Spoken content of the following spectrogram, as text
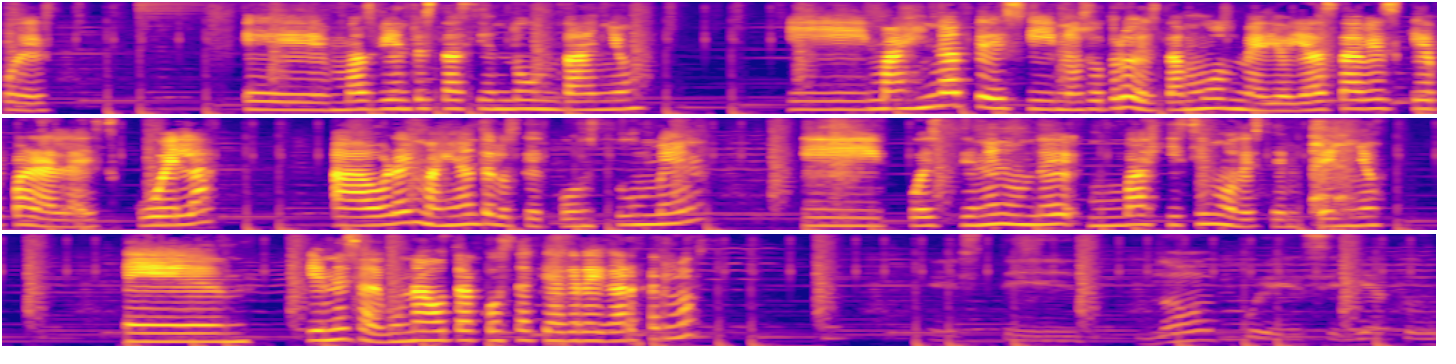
pues eh, más bien te está haciendo un daño imagínate si nosotros estamos medio, ya sabes que para la escuela, ahora imagínate los que consumen y pues tienen un, bajísimo desempeño. Em, ¿Tienes alguna otra cosa que agregar, Carlos? Este, no, pues sería todo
